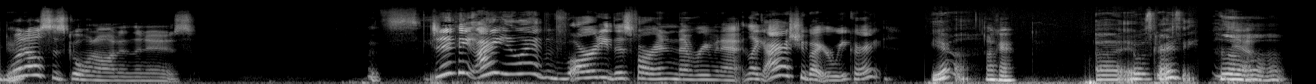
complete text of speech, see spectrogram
Okay. What else is going on in the news? Let's see. Did anything? I you know I've already this far in and never even at like I asked you about your week, right? Yeah. Okay. Uh, it was crazy. Yeah.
